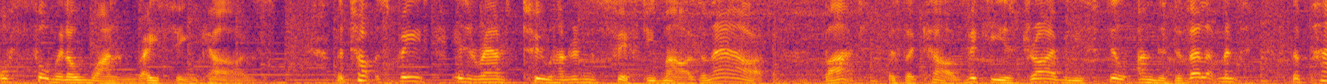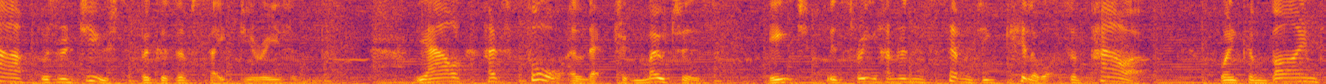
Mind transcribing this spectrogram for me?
or Formula One racing cars. The top speed is around 250 miles an hour, but as the car Vicky is driving is still under development, the power was reduced because of safety reasons. The Owl has four electric motors, each with 370 kilowatts of power. When combined,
